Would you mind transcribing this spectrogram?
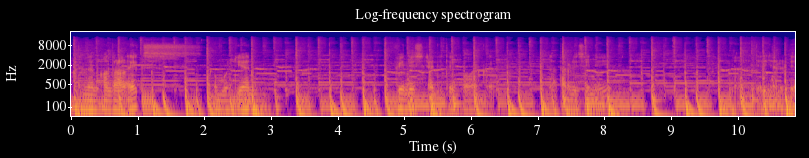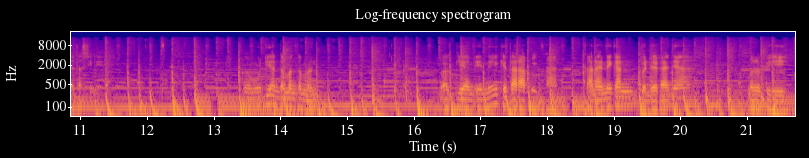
dengan Ctrl X kemudian finish editing power clip kita taruh di sini. Atas ini. Kemudian teman-teman bagian ini kita rapikan. Karena ini kan benderanya melebihi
